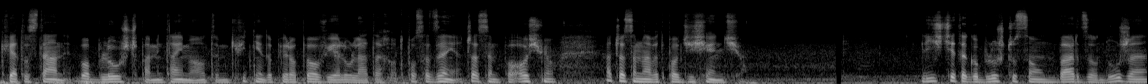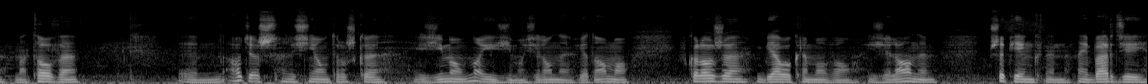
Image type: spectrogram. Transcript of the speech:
kwiatostany, bo bluszcz, pamiętajmy o tym, kwitnie dopiero po wielu latach od posadzenia, czasem po 8, a czasem nawet po 10. Liście tego bluszczu są bardzo duże, matowe, chociaż lśnią troszkę zimą, no i zimozielone wiadomo, w kolorze biało-kremowo-zielonym, przepięknym. Najbardziej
